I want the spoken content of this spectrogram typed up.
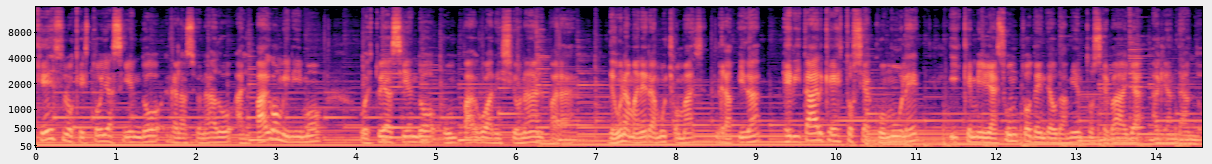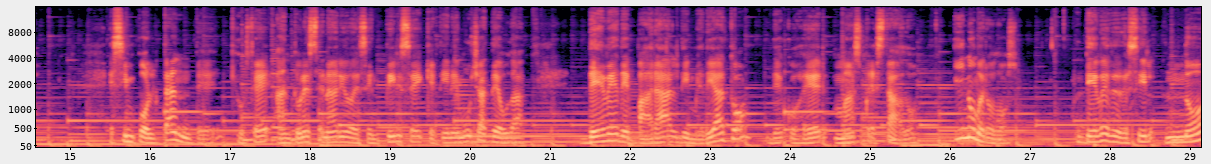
qué es lo que estoy haciendo relacionado al pago mínimo o estoy haciendo un pago adicional para de una manera mucho más rápida evitar que esto se acumule y que mi asunto de endeudamiento se vaya agrandando. Es importante que usted ante un escenario de sentirse que tiene muchas deudas, debe de parar de inmediato de coger más prestado. Y número dos, debe de decir no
